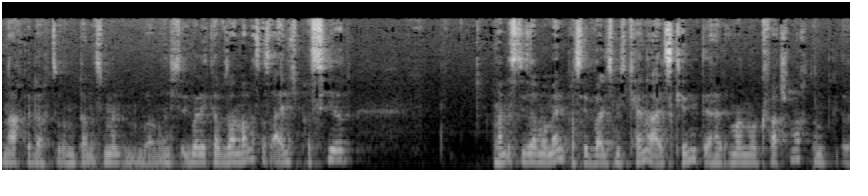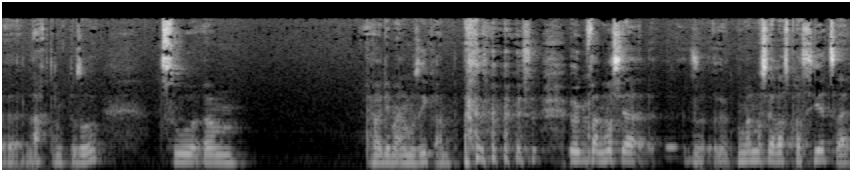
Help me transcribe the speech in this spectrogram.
nachgedacht so, und dann ist mir, wenn ich überlegt habe, wann ist das eigentlich passiert? Wann ist dieser Moment passiert, weil ich mich kenne als Kind, der halt immer nur Quatsch macht und äh, lacht und so, zu ähm, hör dir meine Musik an. irgendwann muss ja irgendwann muss ja was passiert sein.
